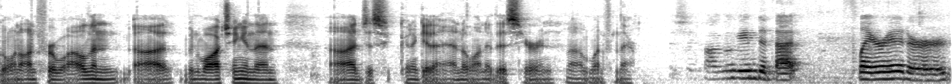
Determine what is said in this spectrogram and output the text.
going on for a while, and uh, been watching, and then uh, just gonna get a handle on it this year, and uh, went from there. The Chicago game did that flare it or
